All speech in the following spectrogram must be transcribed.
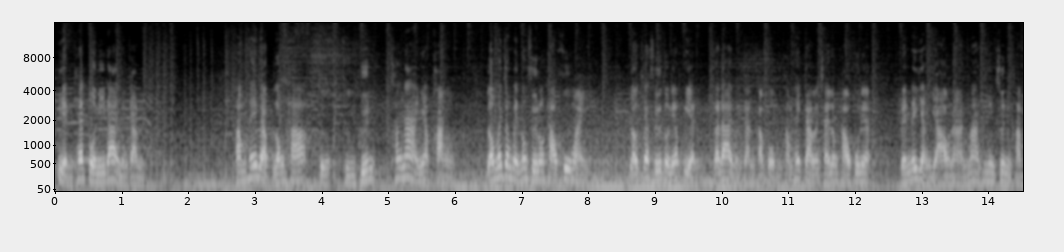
เปลี่ยนแค่ตัวนี้ได้เหมือนกันทำให้แบบรองเท้าถึงถึงพื้นข้างหน้าเงี้ยพัง เราไม่จำเป็นต้องซื้อรองเท้าคู่ใหม่ เราแค่ซื้อตัวนี้เปลี่ยนก็ได้เหมือนกันครับ ผมทำให้การใช้รองเท้าคู่เนี่ยเป็นได้อย่างยาวนานมากยิ่งขึ้นครับ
